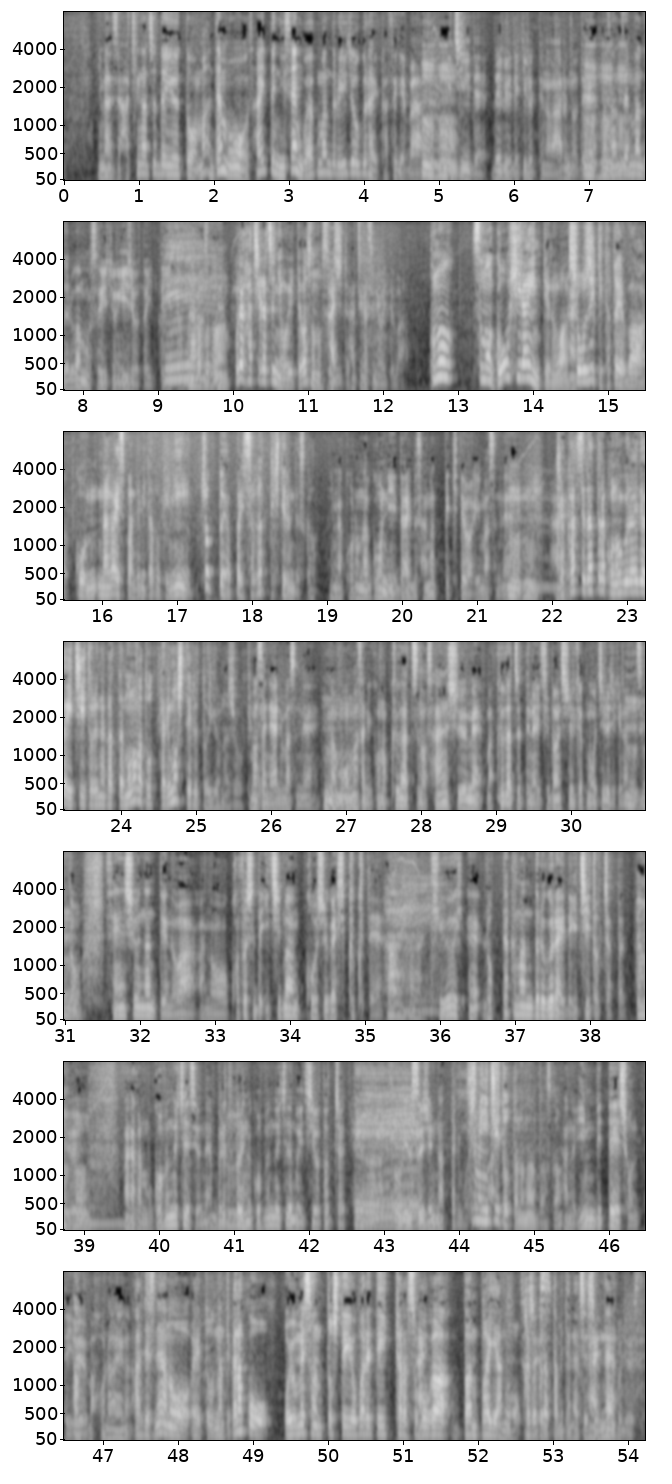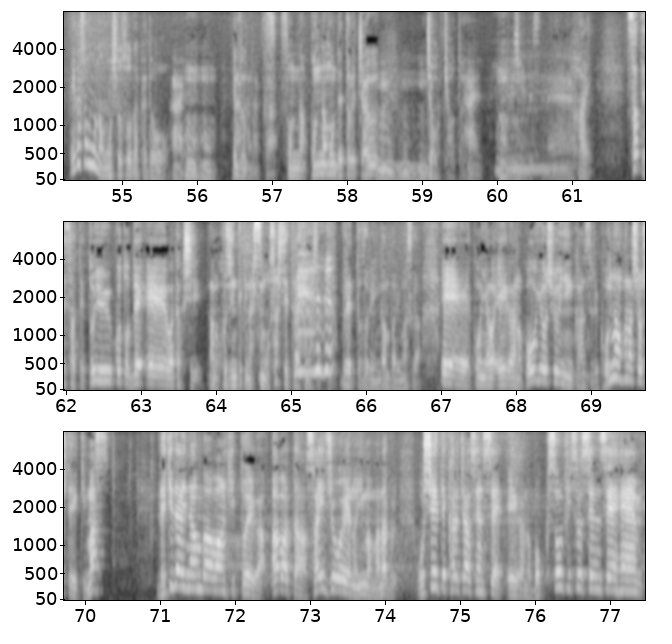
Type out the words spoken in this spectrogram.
今ですね、8月でいうと、まあでも、最低2500万ドル以上ぐらい稼げば、うんうん。1位でデビューできるっていうのがあるので、うんうんうん。まあ、3000万ドルはもう水準以上と言っていいと思います、なるほど。これ8月においてはその数はい、字と。い。う。8月においては。この、その合否ラインっていうのは、正直、例えば、こう、長いスパンで見たときに、ちょっとやっぱり下がってきてるんですか？今、コロナ後にだいぶ下がってきてはいますね。うんうん。はい。じゃあ、かつてだったらこのぐらいでは1位取れなかったものが取ったりもしてるというような状況。まさにありますね、今もうまさにこの9月の3週目、まあ、9月っていうのは一番集客が落ちる時期なんですけど、うんうん。先週なんていうのは、あの今年で一番講習が低くて、はいはい。9え600万ドルぐらいで1位取っちゃったっていう、うんうん。まあ、だからもう5分の1ですよね、ブレットトレインの5分の1でも1位を取っちゃうっていうそういう数字になったりもしてちなみにます1位取ったのは何だったんですか？あのインビテーションっていうあまあ、ホラー映画あれですね、あの、えっ、と、なんていうかな、こう、お嫁さんとして呼ばれていったら、そこがヴァンパイアの家族だったみたいなやつですよね。映画そのものは面白そうだけど、はいうんうん。でもなかなかそんな、こんなもんで取れちゃううんうんうん状況という。はい、嬉しいですね。はい。さてさて、ということで、えー私、あの、個人的な質問をさせていただきました。ブレットトレイン頑張りますが、えー今夜は映画の興行収入に関するこんなお話をしていきます。歴代ナンバーワンヒット映画、アバター最上映の今学ぶ、教えてカルチャー先生、映画のボックスオフィス先生編。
